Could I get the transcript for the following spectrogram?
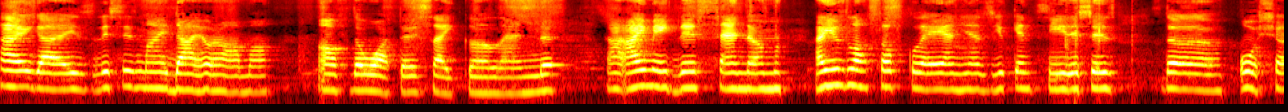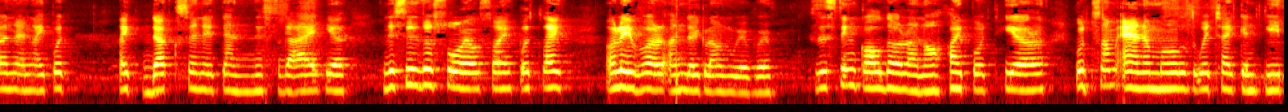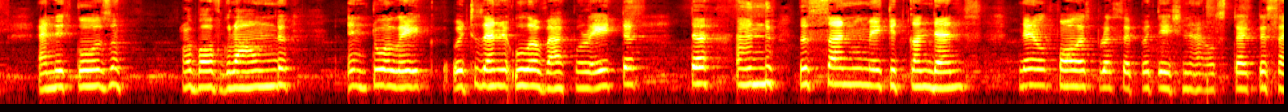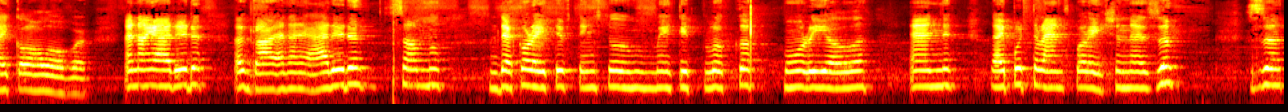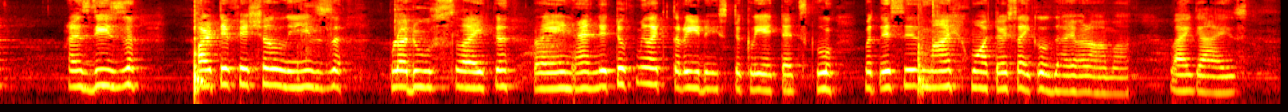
Hi guys, this is my diorama of the water cycle and uh, I made this and um, I used lots of clay and as you can see this is the ocean and I put like ducks in it and this guy here. This is the soil so I put like a river, underground river. This thing called the runoff I put here put some animals which I can keep and it goes above ground into a lake which then it will evaporate. And the sun will make it condense. Then it will fall as precipitation and I'll start the cycle all over. And I added a guy and I added some decorative things to make it look more real and I put transpiration as as, as these artificial leaves produce like rain and it took me like three days to create that school. But this is my water cycle diorama. Bye guys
